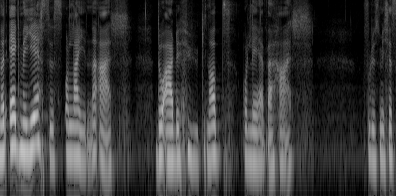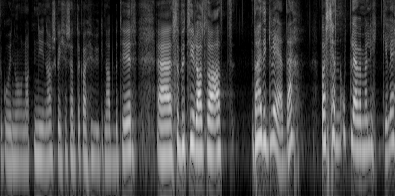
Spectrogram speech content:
Når jeg med Jesus aleine er, da er det hugnad å leve her. For du som ikke er så god i nynorsk og ikke skjønte hva hugnad betyr, eh, så betyr det altså at da er det glede. Da kjenner, opplever jeg meg lykkelig.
